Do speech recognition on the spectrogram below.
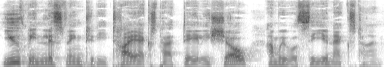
You've been listening to the Thai Expat Daily Show, and we will see you next time.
